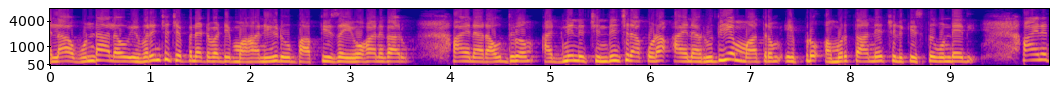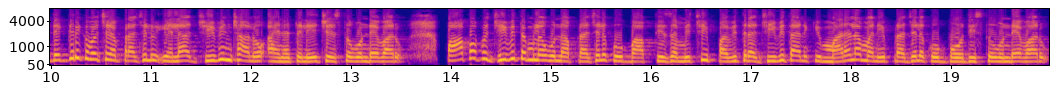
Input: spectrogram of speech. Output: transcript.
ఎలా ఉండాలో వివరించి చెప్పినటువంటి మహనీయుడు బాప్తీజ యోహాన్ గారు. ఆయన రౌద్రం అగ్నిని చిందించినా కూడా ఆయన హృదయం మాత్రం ఎప్పుడూ అమృతాన్నే చిలికిస్తూ ఉండేది. ఆయన దగ్గరికి వచ్చిన ప్రజలు ఎలా జీవించాలో ఆయన తెలియజేస్తూ ఉండేవారు. పాపపు జీవితంలో ఉన్న ప్రజలకు బాప్తిజం ఇచ్చి పవిత్ర జీవితానికి మరలమని ప్రజలకు బోధిస్తూ ఉండేవారు.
